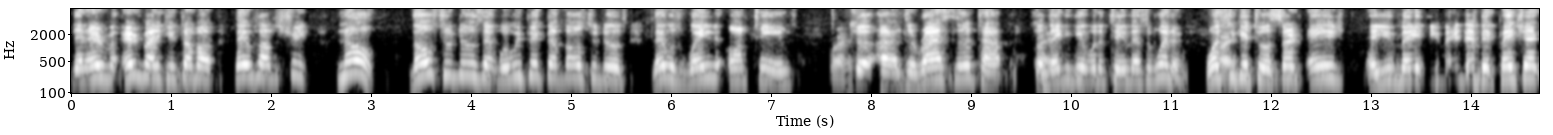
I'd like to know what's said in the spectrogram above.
that everybody, everybody keeps talking about. They was off the street. No, those two dudes that when we picked up those two dudes, they was waiting on teams Right. to uh, to rise to the top so Right. they can get with a team that's a winner. Once you get to a certain age and you made you made that big paycheck,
